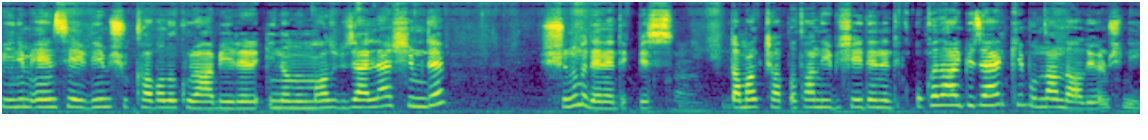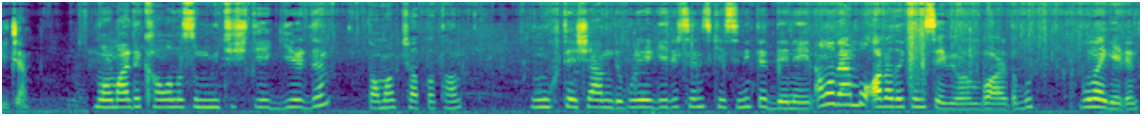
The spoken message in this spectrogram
Benim en sevdiğim şu kavalı kurabiyeleri inanılmaz güzeller. Şimdi şunu mu denedik biz? Damak çatlatan diye bir şey denedik. O kadar güzel ki bundan da alıyorum şimdi yiyeceğim. Normalde kavalası müthiş diye girdim. Damak çatlatan muhteşemdi. Buraya gelirseniz kesinlikle deneyin. Ama ben bu aradakini seviyorum bu arada. Bu buna gelin.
